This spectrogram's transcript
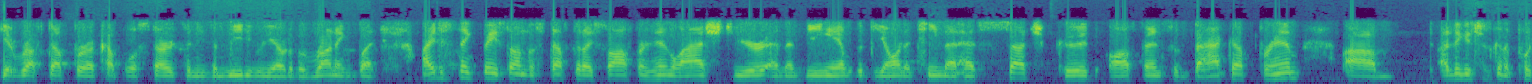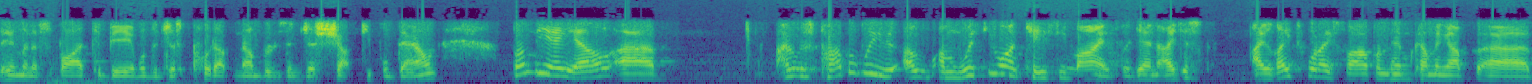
get roughed up for a couple of starts and he's immediately out of the running. But I just think based on the stuff that I saw from him last year and then being able to be on a team that has such good offensive backup for him, um, I think it's just going to put him in a spot to be able to just put up numbers and just shut people down. From the AL, uh, I was probably I'm with you on Casey Mize. Again, I just I liked what I saw from him coming up uh,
